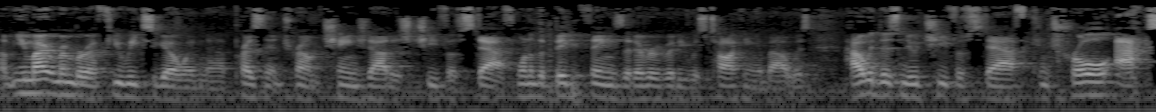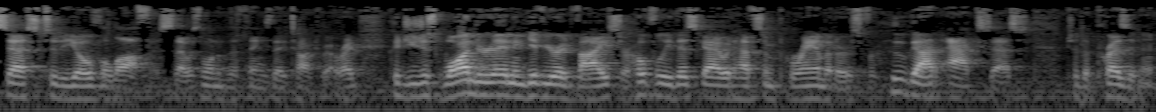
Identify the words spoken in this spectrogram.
Um, you might remember a few weeks ago when uh, President Trump changed out his chief of staff. One of the big things that everybody was talking about was how would this new chief of staff control access to the Oval Office? That was one of the things they talked about, right? Could you just wander in and give your advice, or hopefully this guy would have some parameters for who got access to the president?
